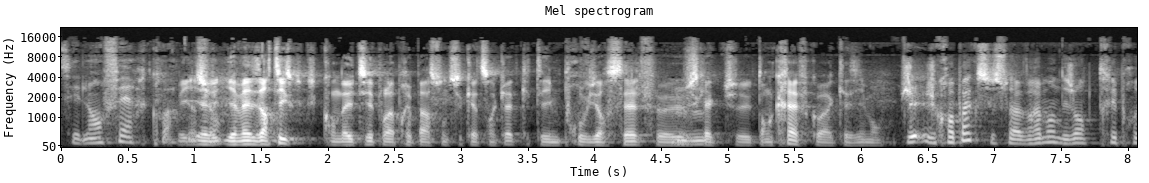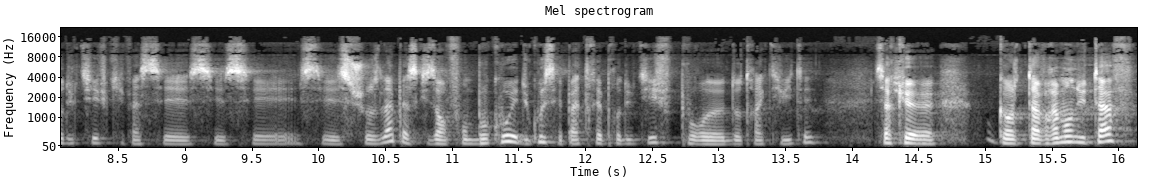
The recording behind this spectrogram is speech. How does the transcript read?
c'est l'enfer quoi. Il y, avait, des articles qu'on a utilisés pour la préparation de ce 404 qui étaient improve yourself euh, Mhm. jusqu'à que tu t'en crèves quoi quasiment. Je ne crois pas que ce soit vraiment des gens très productifs qui fassent ces, ces, ces, ces choses-là parce qu'ils en font beaucoup et du coup, c'est pas très productif pour euh, d'autres activités. C'est-à-dire que quand tu as vraiment du taf,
